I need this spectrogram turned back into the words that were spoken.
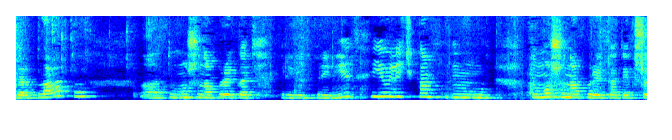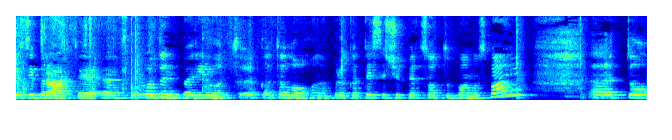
зарплату. Тому що, наприклад, привіт-привіт, Юлічка. Тому що, наприклад, якщо зібрати е, в один період е, каталогу, наприклад, 1500 бонус балів, е, то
